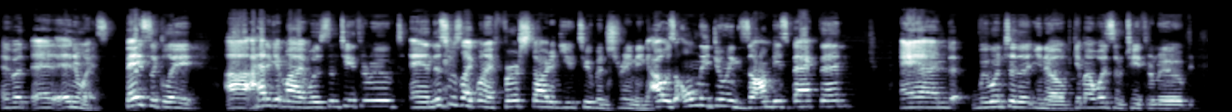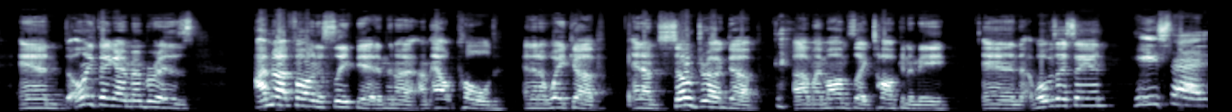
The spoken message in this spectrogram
And but and anyways, basically. Uh, I had to get my wisdom teeth removed, and this was like when I first started YouTube and streaming. I was only doing zombies back then, and we went to the, you know, get my wisdom teeth removed, and the only thing I remember is I'm not falling asleep yet, and then I, I'm out cold, and then I wake up, and I'm so drugged up. Uh, my mom's like talking to me, and what was I saying? He said,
